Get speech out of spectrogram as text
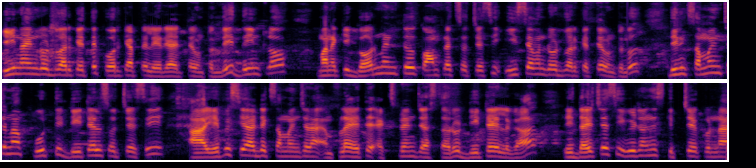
E ఈ నైన్ రోడ్ వరకు అయితే కోర్ క్యాపిటల్ ఏరియా అయితే ఉంటుంది. దీంట్లో మనకి గవర్నమెంట్ కాంప్లెక్స్ వచ్చేసి e ఈ సెవెన్ రోడ్ వరకు అయితే ఉంటుంది. దీనికి సంబంధించిన పూర్తి డీటెయిల్స్ వచ్చేసి ఏపీసీఆర్డీకి సంబంధించిన ఎంప్లాయ్ అయితే ఎక్స్ప్లెయిన్ చేస్తారు డీటెయిల్గా ఈ దయచేసి ఈ వీడియోని స్కిప్ చేయకుండా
